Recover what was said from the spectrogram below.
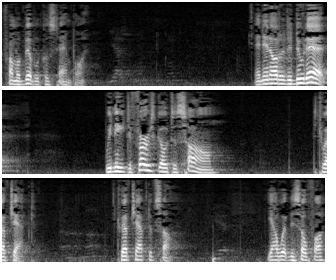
from a biblical standpoint. And in order to do that, we need to first go to Psalm, the 12th chapter. 12th chapter of Psalm. Y'all with me so far?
